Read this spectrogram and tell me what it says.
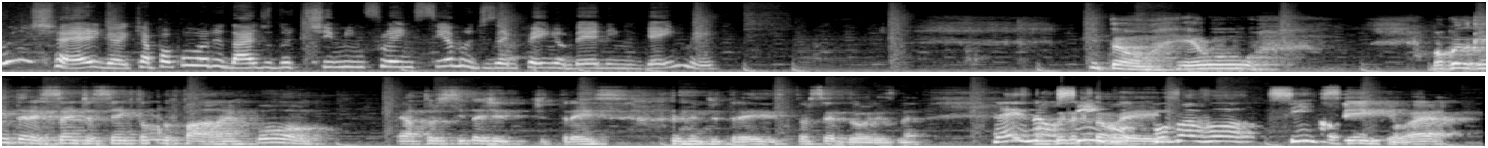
tu enxerga que a popularidade do time influencia no desempenho dele em game? Então, eu. Uma coisa que é interessante, assim, é que todo mundo fala, né? Pô, é a torcida de, de três de três torcedores, né? Três não, cinco, talvez... por favor, cinco. Cinco, é.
